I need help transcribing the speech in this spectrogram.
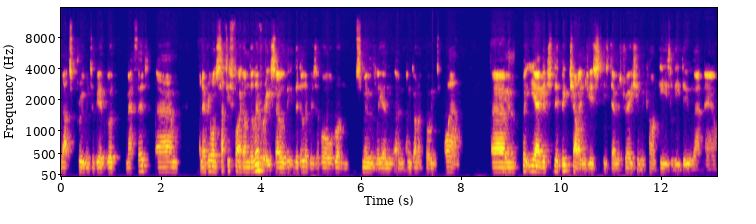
that's proven to be a good method. Um, and everyone's satisfied on delivery. So the, the deliveries have all run smoothly and, and, and gone according to plan. Um, yeah. But yeah, the, the big challenge is, is demonstration. We can't easily do that now.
